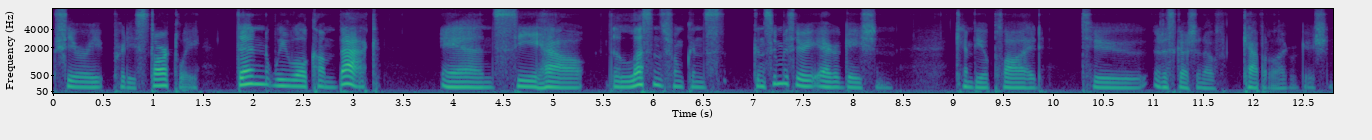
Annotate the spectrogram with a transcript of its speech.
theory pretty starkly. Then we will come back and see how the lessons from cons consumer theory aggregation can be applied to a discussion of capital aggregation.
